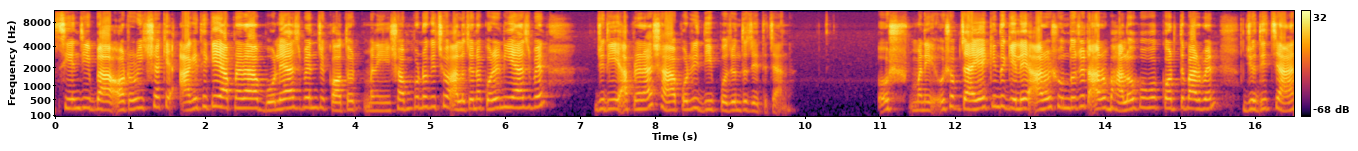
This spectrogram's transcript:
সিএনজি বা অটোরিকশাকে আগে থেকে আপনারা বলে আসবেন যে কত মানে সম্পূর্ণ কিছু আলোচনা করে নিয়ে আসবেন যদি আপনারা শাহপরীর দ্বীপ পর্যন্ত যেতে চান। মানে ওসব জায়গায় কিন্তু গেলে আরও সৌন্দর্যটা আরও ভালো উপভোগ করতে পারবেন যদি চান।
